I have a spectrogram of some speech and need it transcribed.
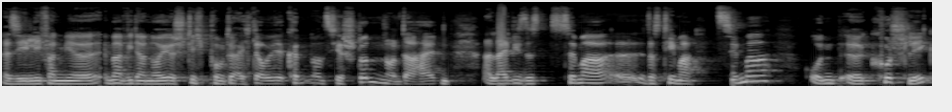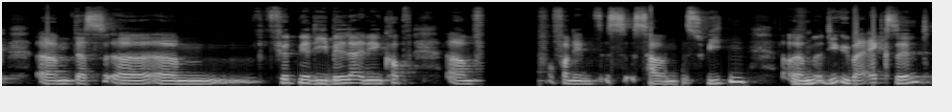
Sie liefern mir immer wieder neue Stichpunkte. Ich glaube, wir könnten uns hier Stunden unterhalten. Allein dieses Zimmer, äh, das Thema Zimmer und äh, kuschelig, ähm, das äh, ähm, führt mir die Bilder in den Kopf ähm, von den Suiten, ähm, mhm. die über Eck sind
